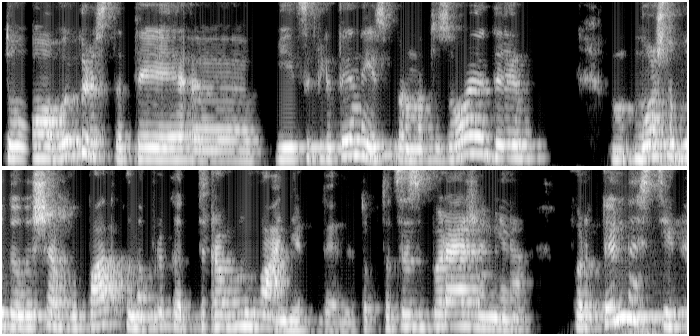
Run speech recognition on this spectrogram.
то використати е, яйцеклітини і сперматозоїди можна буде лише в випадку, наприклад, травмування людини, тобто це збереження фертильності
